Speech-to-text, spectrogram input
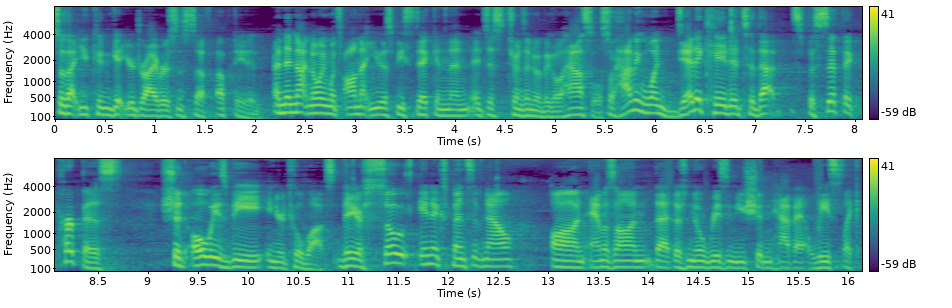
so that you can get your drivers and stuff updated. And then not knowing what's on that USB stick and then it just turns into a big old hassle. So having one dedicated to that specific purpose should always be in your toolbox. They are so inexpensive now on Amazon that there's no reason you shouldn't have at least like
